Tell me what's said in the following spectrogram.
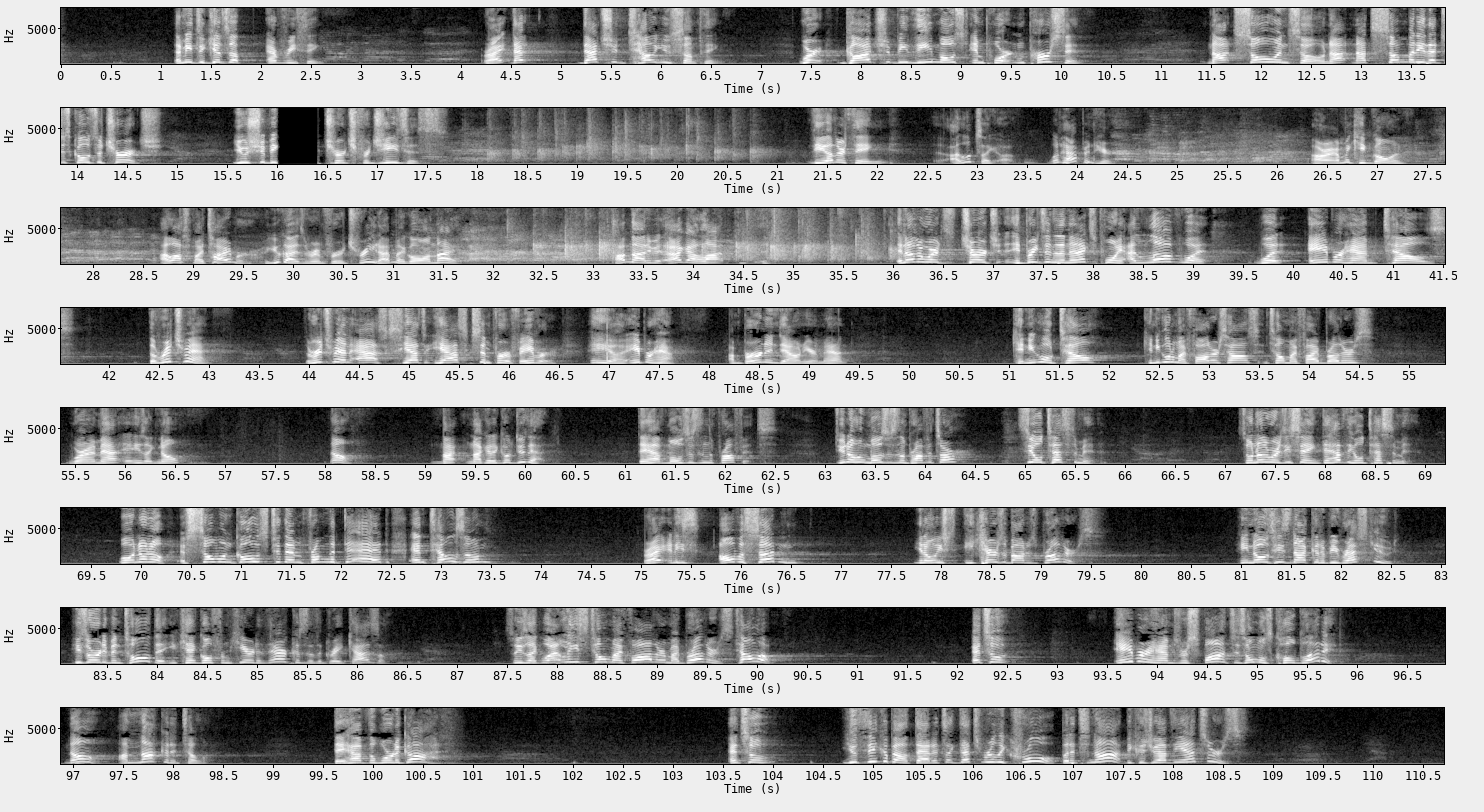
That means he gives up everything, right? That, that should tell you something where God should be the most important person. Not so and so, not not somebody that just goes to church. You should be church for Jesus. The other thing, I looks like uh, what happened here? All right, I'm gonna keep going. I lost my timer. You guys are in for a treat. I'm gonna go all night. I'm not even. I got a lot. In other words, church, it brings into the next point. I love what, what Abraham tells the rich man. The rich man asks, he, has, he asks him for a favor. Hey, uh, Abraham, I'm burning down here, man. Can you go tell, can you go to my father's house and tell my five brothers where I'm at? And he's like, no. No, I'm not, not going to go do that. They have Moses and the prophets. Do you know who Moses and the prophets are? It's the Old Testament. So, in other words, he's saying they have the Old Testament. Well, no, no. If someone goes to them from the dead and tells them, right, and he's all of a sudden, you know, he cares about his brothers. He knows he's not going to be rescued. He's already been told that you can't go from here to there because of the great chasm. So he's like, well, at least tell my father and my brothers, tell them. And so Abraham's response is almost cold blooded. No, I'm not going to tell them. They have the Word of God. And so you think about that, it's like that's really cruel, but it's not because you have the answers.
